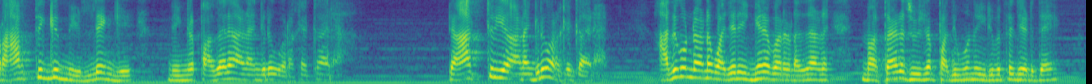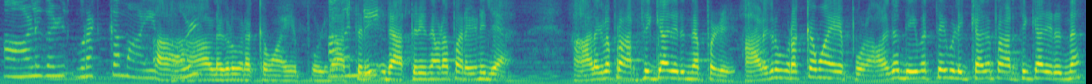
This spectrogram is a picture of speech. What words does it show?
പ്രാർത്ഥിക്കുന്നില്ലെങ്കിൽ നിങ്ങൾ പകലാണെങ്കിലും ഉറക്കക്കാരാണ് രാത്രിയാണെങ്കിലും ഉറക്കക്കാരാണ്. അതുകൊണ്ടാണ് വചനം ഇങ്ങനെ പറയുന്നത് അതാണ് മത്തായുടെ സൂചന പതിമൂന്ന് ഇരുപത്തഞ്ച് എടുത്തേ. ആളുകൾ ഉറക്കമായപ്പോൾ ആളുകൾ ഉറക്കമായപ്പോൾ. രാത്രി രാത്രി നമ്മളെ പറയണില്ല. ആളുകൾ പ്രാർത്ഥിക്കാതിരുന്നപ്പോൾ ആളുകൾ ഉറക്കമായപ്പോൾ ആളുകൾ ദൈവത്തെ വിളിക്കാതെ പ്രാർത്ഥിക്കാതിരുന്ന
